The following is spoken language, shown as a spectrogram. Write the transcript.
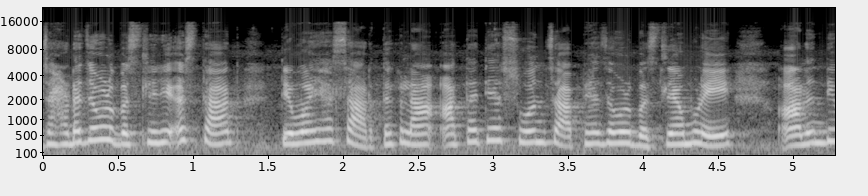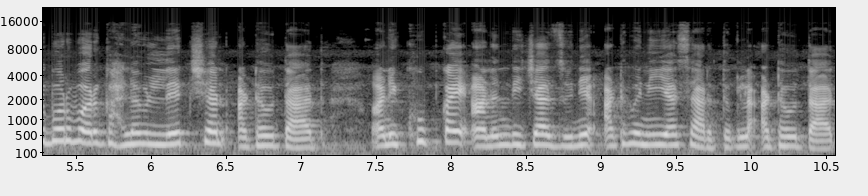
झाडाजवळ बसलेले असतात तेव्हा ह्या सार्थकला आता त्या सोन चाफ्याजवळ बसल्यामुळे आनंदीबरोबर घालवलेले क्षण आठवतात आणि खूप काही आनंदीच्या जुन्या आठवणी या सार्थकला आठवतात.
